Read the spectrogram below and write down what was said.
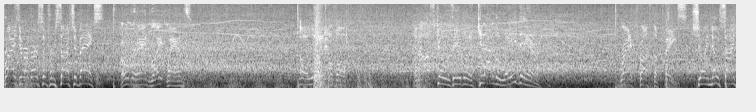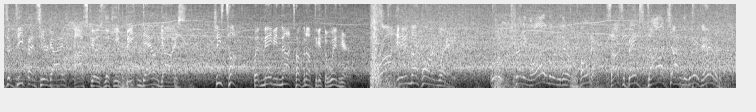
surprising reversal from Sasha Banks. Overhand right lands. Oh, what an elbow. And Asuka was able to get out of the way there. Right across the face. Showing no signs of defense here, guys. Asuka is looking beaten down, guys. She's tough, but maybe not tough enough to get the win here. Brought in the hard way. Ooh, treading all over their opponent. Sasha Banks dodged out of the way there.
